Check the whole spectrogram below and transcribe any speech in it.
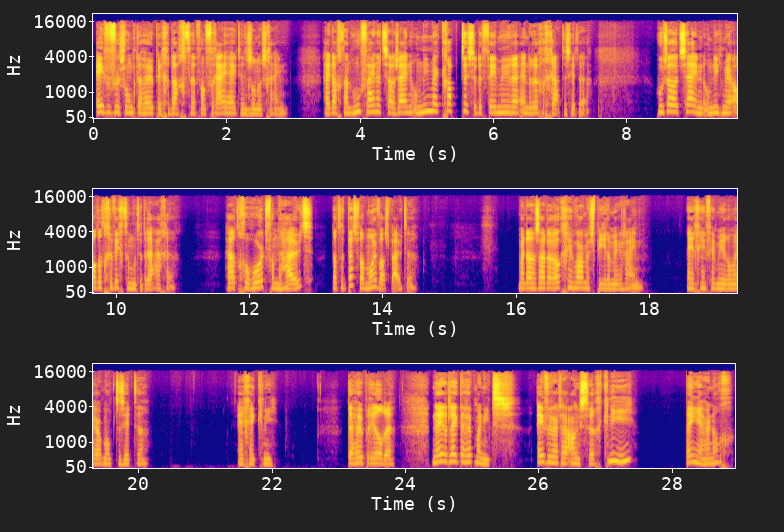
Even verzonk de heup in gedachten van vrijheid en zonneschijn. Hij dacht aan hoe fijn het zou zijn om niet meer krap tussen de veemuren en de ruggengraat te zitten. Hoe zou het zijn om niet meer al dat gewicht te moeten dragen? Hij had gehoord van de huid dat het best wel mooi was buiten. Maar dan zou er ook geen warme spieren meer zijn. En geen meer om op te zitten en geen knie. De heup rilde. Nee, dat leek de heup maar niets. Even werd hij angstig. Knie? Ben je er nog?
